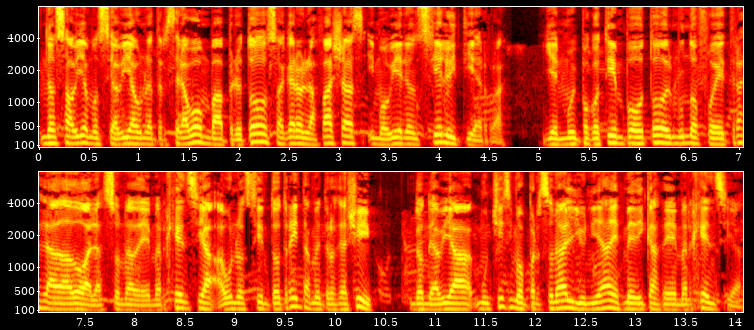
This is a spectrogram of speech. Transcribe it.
No sabíamos si había una tercera bomba, pero todos sacaron las vallas y movieron cielo y tierra. Y en muy poco tiempo todo el mundo fue trasladado a la zona de emergencia a unos 130 metros de allí donde había muchísimo personal y unidades médicas de emergencia.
